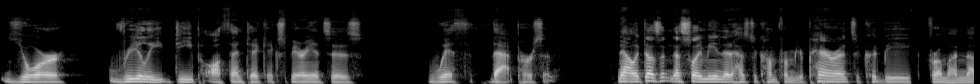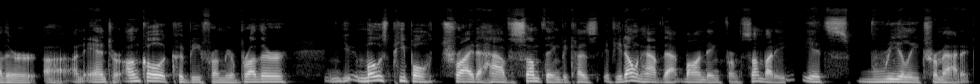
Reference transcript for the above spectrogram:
your really deep, authentic experiences with that person. Now, it doesn't necessarily mean that it has to come from your parents. It could be from another, uh, an aunt or uncle. It could be from your brother. You, most people try to have something because if you don't have that bonding from somebody, it's really traumatic.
